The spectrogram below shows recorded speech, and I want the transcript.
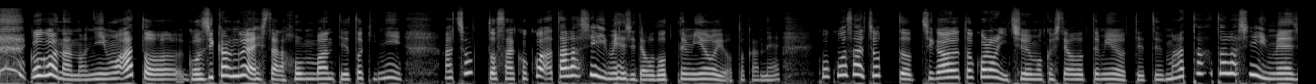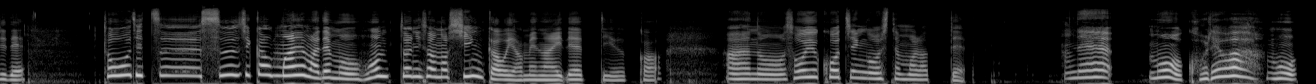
午後なのにもうあと5時間ぐらいしたら本番っていう時にあちょっとさここ新しいイメージで踊ってみようよとかね。ここさちょっと違うところに注目して踊ってみようよって言ってまた新しいイメージで当日数時間前までも本当にその進化をやめないでっていうかあのそういうコーチングをしてもらって。でもうこれはもう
